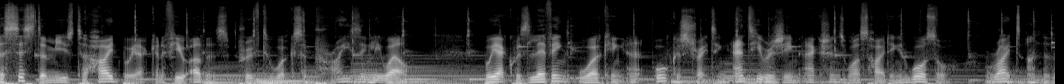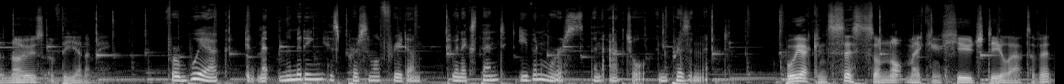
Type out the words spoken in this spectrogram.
The system used to hide Bujak and a few others proved to work surprisingly well. Bujak was living, working, and orchestrating anti regime actions whilst hiding in Warsaw, right under the nose of the enemy. For Bujak, it meant limiting his personal freedom to an extent even worse than actual imprisonment. Bujak insists on not making a huge deal out of it,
